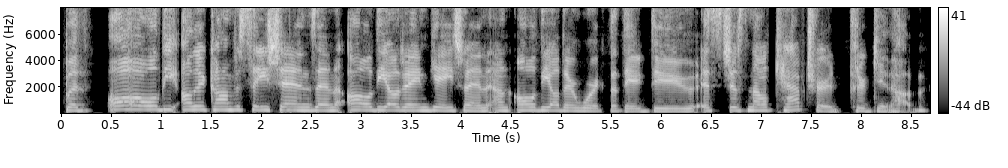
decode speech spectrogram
but all the other conversations and all the other engagement and all the other work that they do is just not captured through GitHub.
